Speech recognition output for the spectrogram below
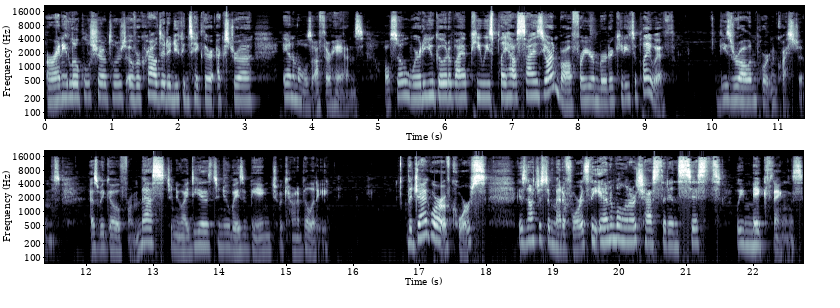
Are any local shelters overcrowded and you can take their extra animals off their hands? Also, where do you go to buy a Pee Wee's Playhouse sized yarn ball for your murder kitty to play with? These are all important questions as we go from mess to new ideas to new ways of being to accountability. The jaguar, of course, is not just a metaphor. It's the animal in our chest that insists we make things.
